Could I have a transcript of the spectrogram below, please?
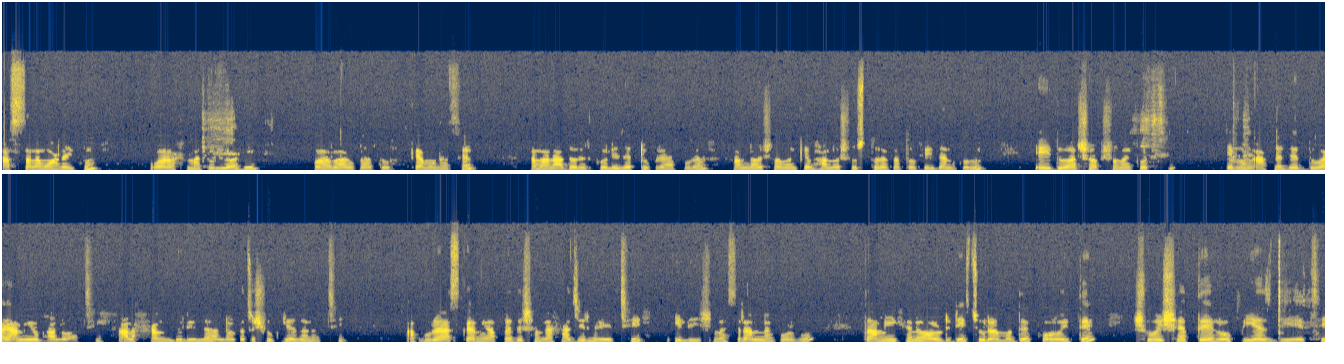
আসসালামু আলাইকুম ওয়া রাহমাতুল্লাহি ওয়া বারাকাতু কেমন আছেন? আমার আদরের কলিজার টুকরা আপুরা, আল্লাহ সবাইকে ভালো, সুস্থ রাখা তৌফিক দান করুন। এই দোয়া সব সময় করছি এবং আপনাদের দোয়ায় আমিও ভালো আছি। আলহামদুলিল্লাহ, আল্লাহর কাছে শুক্রিয়া জানাচ্ছি। আপুরা, আজকে আমি আপনাদের সামনে হাজির হয়েছি। ইলিশ মাছ রান্না করব। তো আমি এখানে অলরেডি চুলার মধ্যে কড়াইতে সরিষার তেল ও পেঁয়াজ দিয়েছি।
